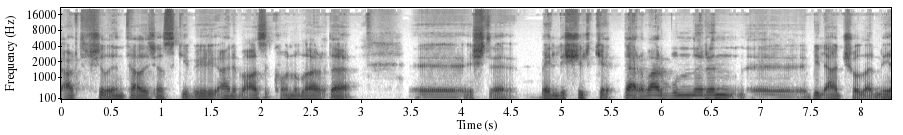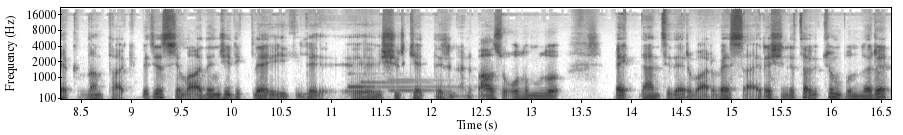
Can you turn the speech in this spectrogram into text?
artificial intelligence gibi, hani, bazı konularda, eee, işte, belli şirketler var. Bunların, eee, bilançolarını yakından takip edeceğiz. Şimdi madencilikle ilgili, eee, şirketlerin, hani, bazı olumlu beklentileri var vs. Şimdi tabii tüm bunları,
